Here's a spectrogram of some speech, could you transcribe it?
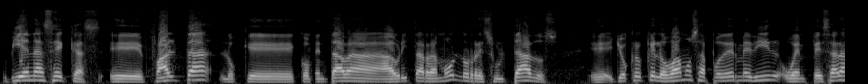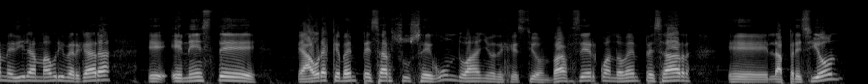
bien a secas, eh, falta lo que comentaba ahorita Ramón, los resultados. Eh, yo creo que lo vamos a poder medir o empezar a medir a Mauri Vergara eh, en este, ahora que va a empezar su segundo año de gestión. Va a ser cuando va a empezar la presión,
